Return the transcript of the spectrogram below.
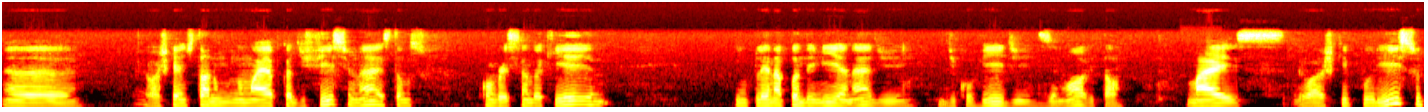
é, eu acho que a gente está numa época difícil, né? Estamos conversando aqui em plena pandemia, né? De, de Covid-19 e tal. Mas eu acho que por isso,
